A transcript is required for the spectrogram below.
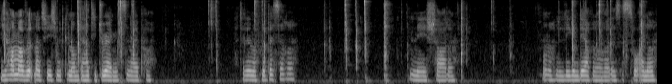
Die Hammer wird natürlich mitgenommen. Der hat die Dragon Sniper. Hat er denn noch eine bessere? Nee, schade. Nur noch eine legendäre, aber das ist so eine.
